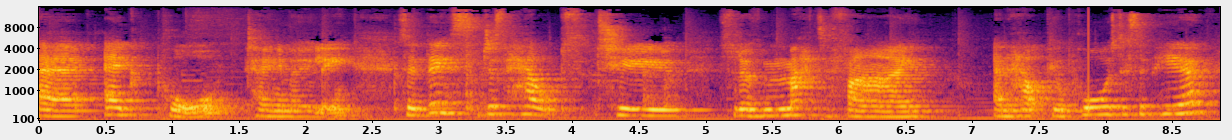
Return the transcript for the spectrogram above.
uh, egg pore Tony Moly. So this just helps to sort of mattify and help your pores disappear.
